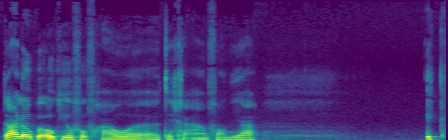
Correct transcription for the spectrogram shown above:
Daar lopen ook heel veel vrouwen uh, tegenaan van, ja, ik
